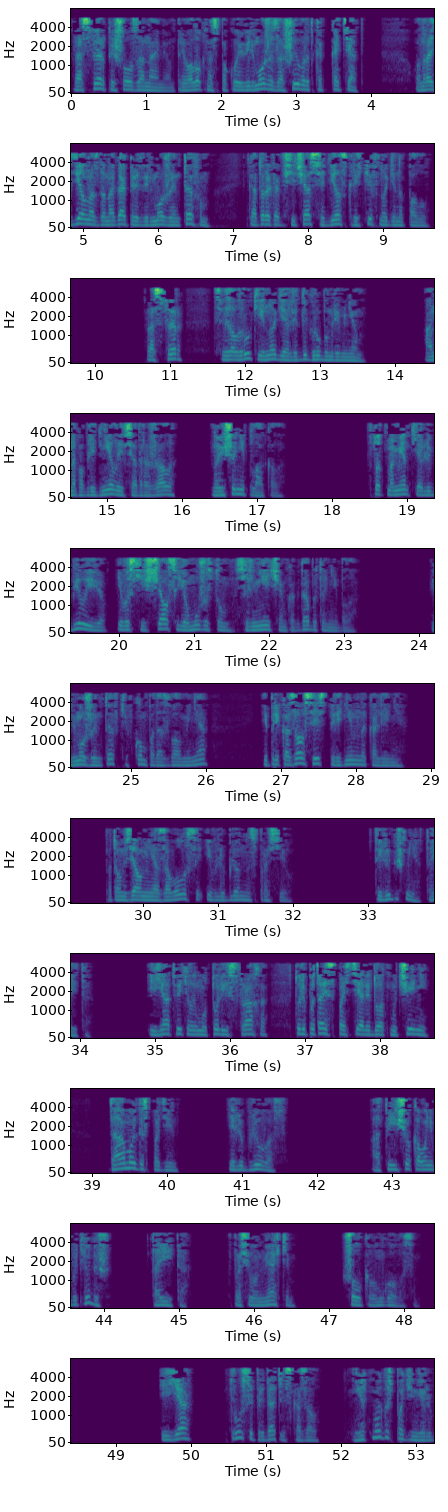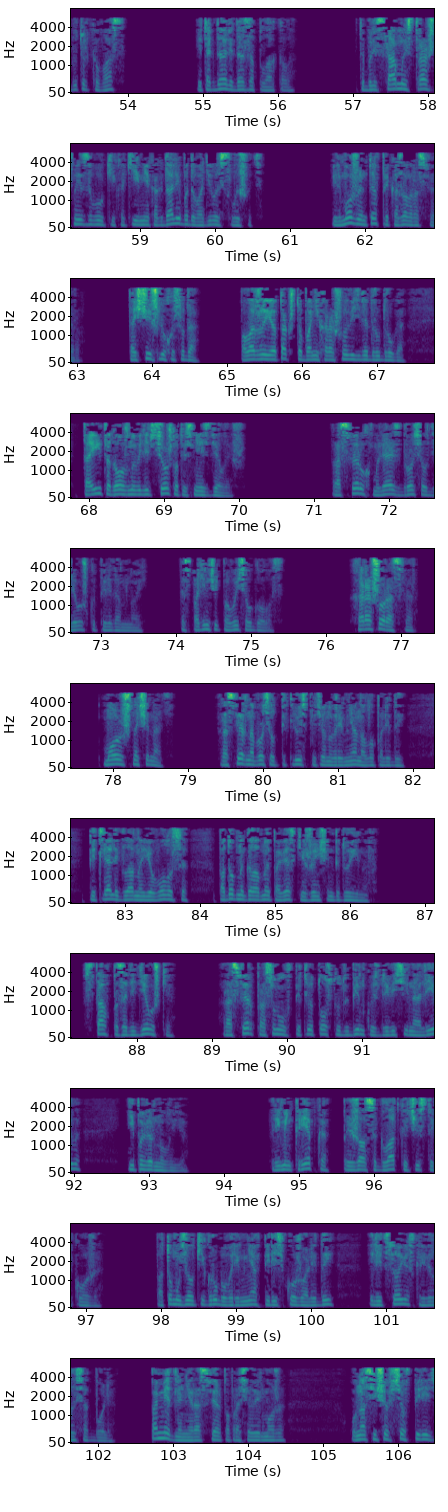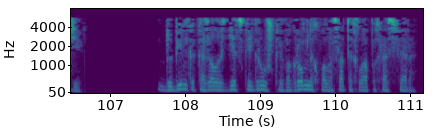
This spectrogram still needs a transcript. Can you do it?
Росфер пришел за нами. Он приволок нас в покое вельможи за шиворот, как котят. Он раздел нас до нога перед вельможей Интефом, который, как сейчас, сидел, скрестив ноги на полу. Росфер связал руки и ноги Алиды грубым ремнем. Она побледнела и вся дрожала, но еще не плакала. В тот момент я любил ее и восхищался ее мужеством сильнее, чем когда бы то ни было. Вельможа Интеф кивком подозвал меня и приказал сесть перед ним на колени. Потом взял меня за волосы и влюбленно спросил. — Ты любишь меня, Таита? И я ответил ему то ли из страха, то ли пытаясь спасти Алиду от мучений. — Да, мой господин, я люблю вас. — А ты еще кого-нибудь любишь? — Таита, — спросил он мягким, шелковым голосом. И я, трус и предатель, сказал, — Нет, мой господин, я люблю только вас. И тогда Алида заплакала. Это были самые страшные звуки, какие мне когда-либо доводилось слышать. Вельможа Интеф приказал Росферу. — Тащи шлюху сюда. Положи ее так, чтобы они хорошо видели друг друга. Таита должен увидеть все, что ты с ней сделаешь. Росфер, ухмыляясь, бросил девушку передо мной. Господин чуть повысил голос. — Хорошо, Росфер. Можешь начинать. Росфер набросил петлю из плетеного ремня на лоб Алиды. Петля легла на ее волосы, подобно головной повязке женщин-бедуинов. Встав позади девушки, Росфер просунул в петлю толстую дубинку из древесины оливы и повернул ее. Ремень крепко прижался к гладкой чистой коже. Потом узелки грубого ремня впились в кожу Алиды, и лицо ее скривилось от боли. — Помедленнее, Росфер, — попросил вельможа. — У нас еще все впереди. Дубинка казалась детской игрушкой в огромных волосатых лапах Росфера.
